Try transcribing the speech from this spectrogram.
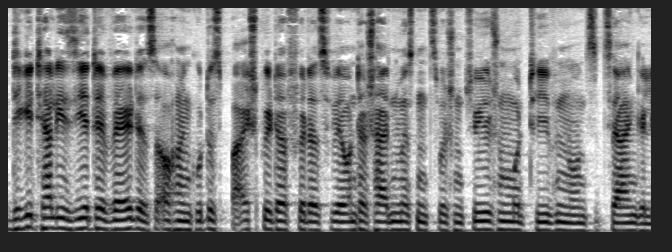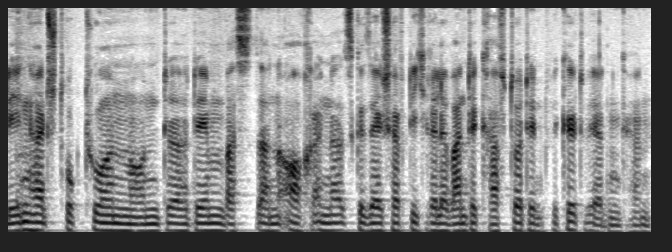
digitalisierte Welt ist auch ein gutes Beispiel dafür, dass wir unterscheiden müssen zwischen psychischen Motiven und sozialen Gelegenheitsstrukturen und äh, dem, was dann auch als gesellschaftlich relevante Kraft dort entwickelt werden kann.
